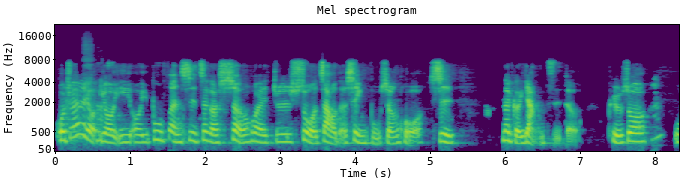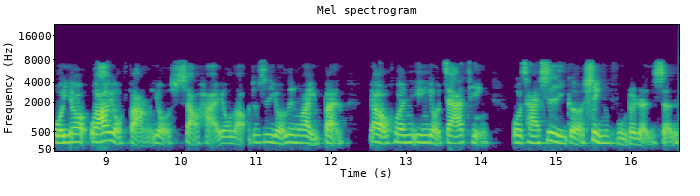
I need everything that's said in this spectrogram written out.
我觉得有有一有一部分是这个社会就是塑造的幸福生活是那个样子的，比如说我有我要有房有小孩有老，就是有另外一半要有婚姻有家庭，我才是一个幸福的人生。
